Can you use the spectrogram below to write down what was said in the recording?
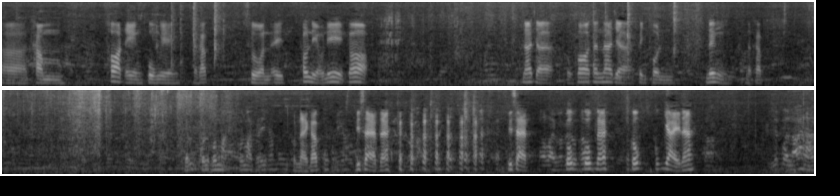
อาทำทอดเองปรุงเองนะครับ ส่วนไอ้ข้าวเหนียวนี่ก็ น่าจะหลวงพ่อท่านน่าจะเป็นคนนึ่งนะครับ คนคนคนหมักคนหมักใครครับ คนไหนครับ พี่แสบนะ พี่แสบอร่อยมากกุ๊กกุ๊กนะ กุ๊กกุ๊กใหญ่นะจะเปิดร้านอาหาร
